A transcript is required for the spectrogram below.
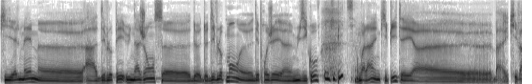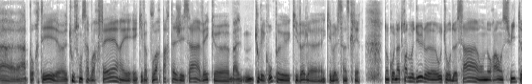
qui elle-même a développé une agence de, de développement des projets musicaux une kipite. Voilà, une kipite et euh, bah, qui va apporter euh, tout son savoir-faire et, et, qui va pouvoir partager ça avec euh, bah, tous les groupes euh, qui veulent qui veulent s'inscrire. Donc on a trois modules autour de ça. On aura ensuite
